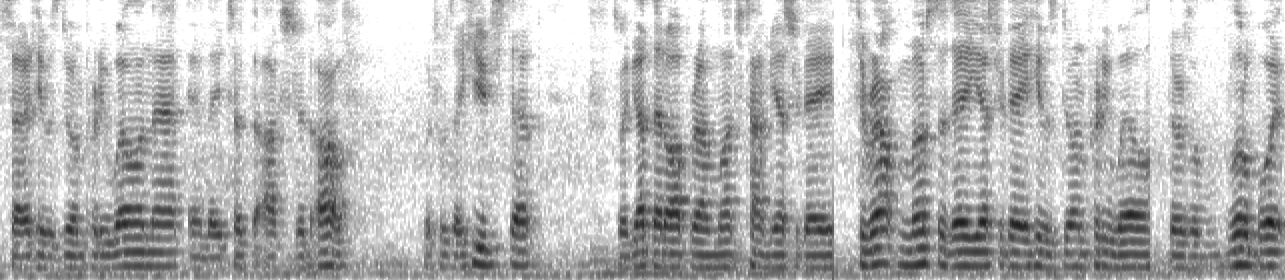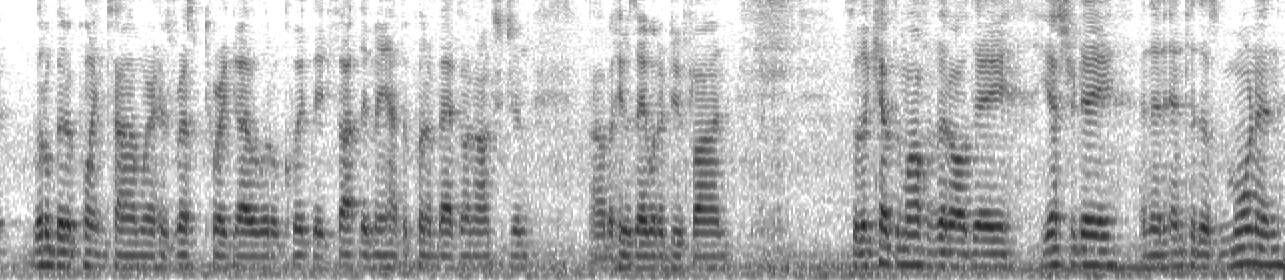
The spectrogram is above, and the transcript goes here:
decided he was doing pretty well on that and they took the oxygen off which was a huge step so I got that off around lunchtime yesterday. Throughout most of the day yesterday, he was doing pretty well. There was a little boy, little bit of point in time where his respiratory got a little quick. They thought they may have to put him back on oxygen, uh, but he was able to do fine. So they kept him off of it all day yesterday, and then into this morning.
